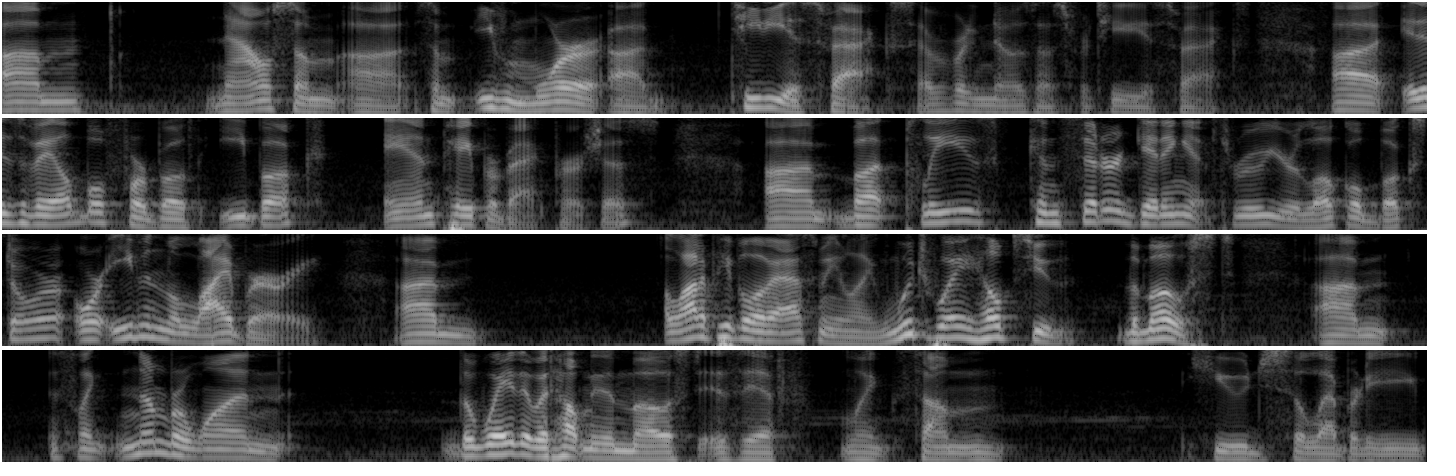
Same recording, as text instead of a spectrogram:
Um, now, some, uh, some even more uh, tedious facts. Everybody knows us for tedious facts. Uh, it is available for both ebook and paperback purchase. Um, but please consider getting it through your local bookstore or even the library. Um, a lot of people have asked me like, which way helps you the most? Um, it's like number one, the way that would help me the most is if like some huge celebrity,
